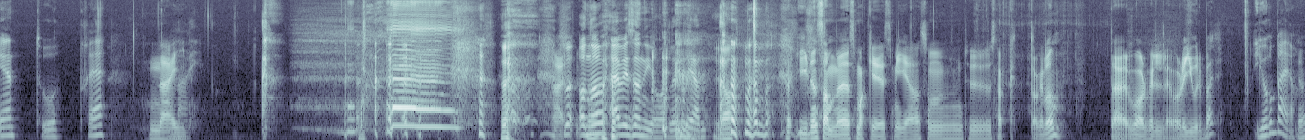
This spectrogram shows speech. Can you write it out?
Én, to, tre. Nei. Nei. Nei. Og nå er vi sånn jålete igjen. Ja, I den samme smakesmia som du snakket akkurat om, der var det vel var det jordbær? Jordbær, Ja.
